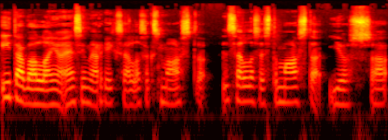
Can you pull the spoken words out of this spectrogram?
Itävallan jo esimerkiksi maasta, sellaisesta maasta, jossa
